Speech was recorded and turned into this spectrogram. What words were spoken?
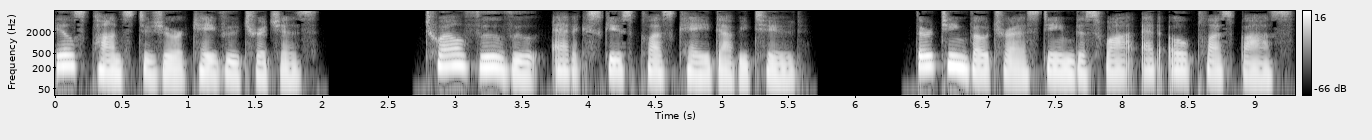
Ils pensent toujours que vous triches. 12. Vous vous et excuse plus que d'habitude. 13. Votre estime de soi est au plus basse.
